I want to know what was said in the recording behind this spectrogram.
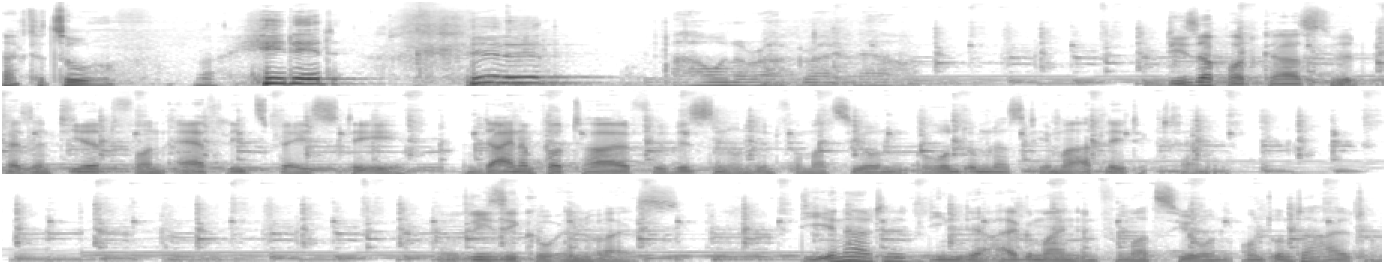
Sag dazu, hit it. Hit it. I wanna rock right now. Dieser Podcast wird präsentiert von athletespace.de, deinem Portal für Wissen und Informationen rund um das Thema Athletiktraining. Risikohinweis. Die Inhalte dienen der allgemeinen Information und Unterhaltung.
